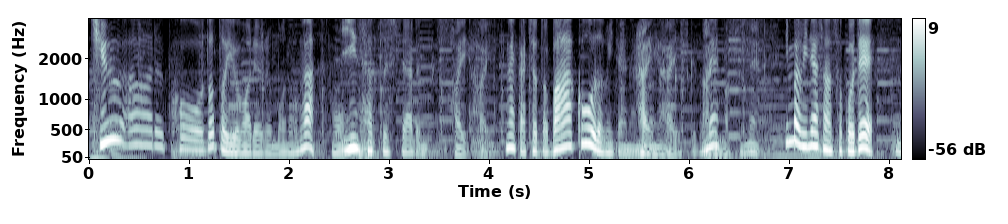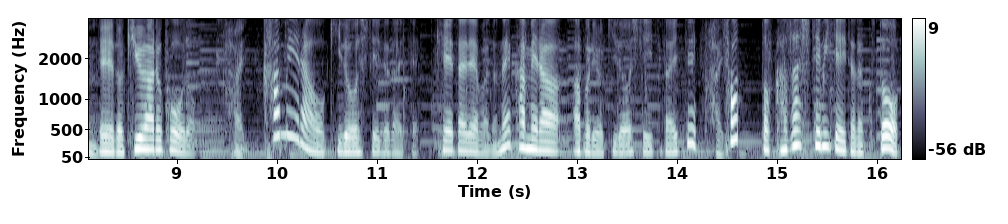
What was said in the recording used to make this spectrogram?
QR コードと呼ばれるものが印刷してあるんです。はいはい。なんかちょっとバーコードみたいなものなんはいはいですけどね、ありますね。今皆さんそこで、うん。えー、と QR コードはい。カメラを起動していただいて携帯電話のねカメラアプリを起動していただいて、はい。ファッとかざしてみていただくと、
